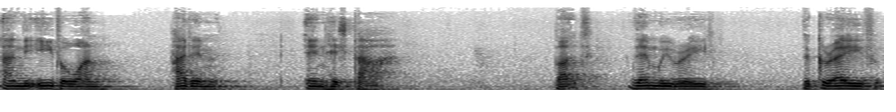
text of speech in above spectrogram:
and the evil one had him in his power. But then we read the grave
